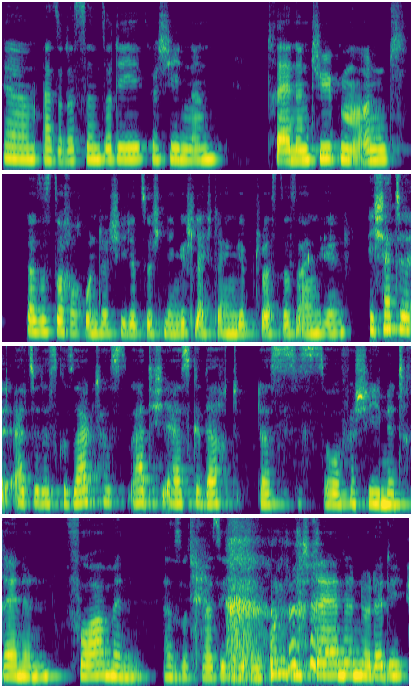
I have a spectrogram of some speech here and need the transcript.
Ja, also das sind so die verschiedenen Tränentypen und dass es doch auch Unterschiede zwischen den Geschlechtern gibt, was das angeht. Ich hatte, als du das gesagt hast, hatte ich erst gedacht, dass es so verschiedene Tränenformen, also quasi die runden Tränen oder die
